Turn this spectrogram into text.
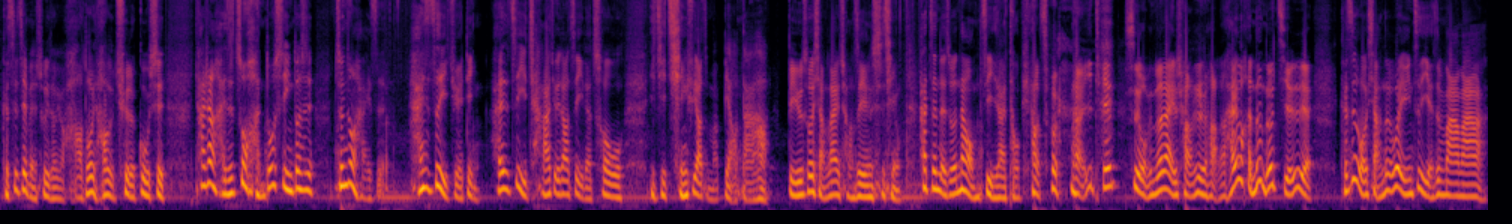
可是这本书里头有好多好有趣的故事。他让孩子做很多事情都是尊重孩子，孩子自己决定，孩子自己察觉到自己的错误以及情绪要怎么表达哈。比如说想赖床这件事情，他真的说，那我们自己来投票，说哪一天是我们的赖床日好了。还有很多很多节日。可是我想，那魏云自己也是妈妈啊，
